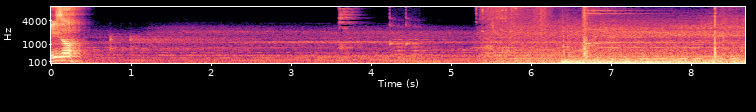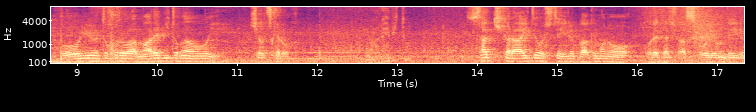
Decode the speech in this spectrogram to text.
いいぞ。こういうところはまれびとが多い。気をつけろ。まれびと？さっきから相手をしている化け物を俺たちはそう呼んでいる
